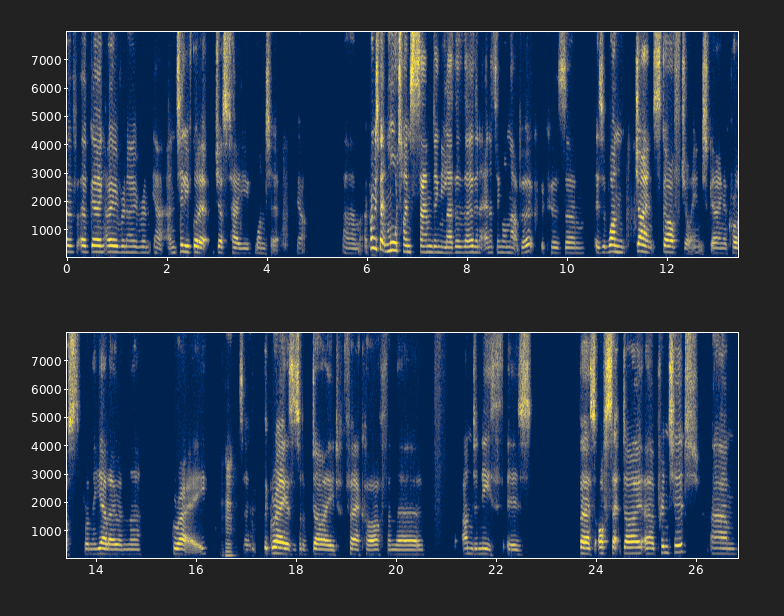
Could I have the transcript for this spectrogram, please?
of, of going over and over and yeah until you've got it just how you want it. Yeah um, I probably spent more time sanding leather though than anything on that book because um, there's one giant scarf joint going across from the yellow and the gray. Mhm. So the grey is a sort of dyed fair calf, and the underneath is first offset dye uh, printed, um,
